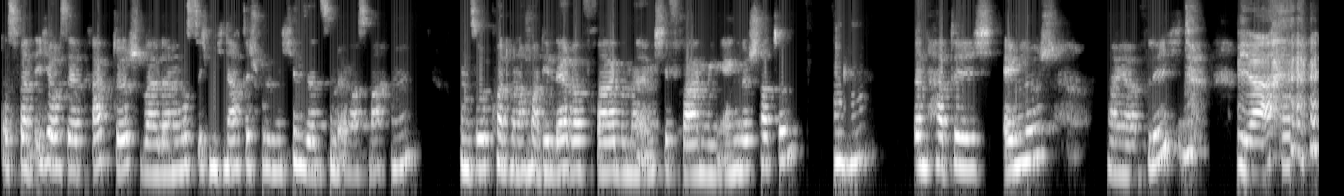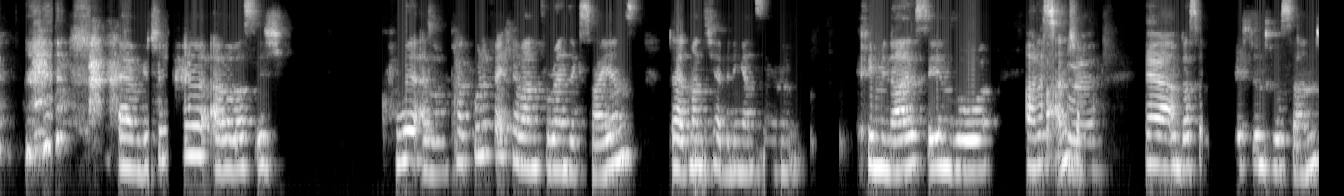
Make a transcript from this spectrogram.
Das fand ich auch sehr praktisch, weil dann musste ich mich nach der Schule nicht hinsetzen und irgendwas machen. Und so konnte man auch mal die Lehrer fragen, wenn man irgendwelche Fragen wegen Englisch hatte. Mhm. Dann hatte ich Englisch, naja, Pflicht, Ja. und ähm, Geschichte. Aber was ich cool, also ein paar coole Fächer waren Forensic Science. Da hat man sich halt mit den ganzen Kriminalszenen so Oh, das ist cool. Ja. Und das war echt interessant.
